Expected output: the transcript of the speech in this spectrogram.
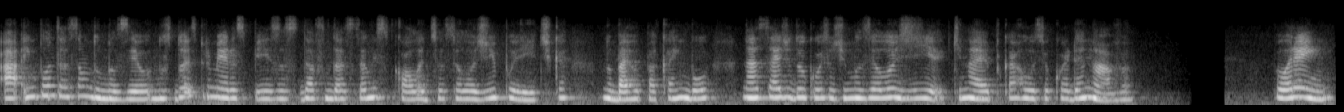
a implantação do museu nos dois primeiros pisos da Fundação Escola de Sociologia e Política, no bairro Pacaembu, na sede do curso de Museologia, que na época Rússio coordenava. Porém,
